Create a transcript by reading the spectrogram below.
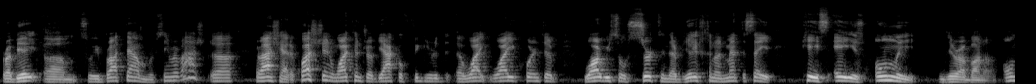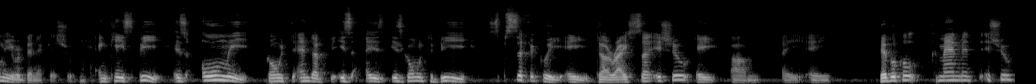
Rabbi. Um, so we brought down. We're seeing uh, had a question. Why couldn't Rabbi Yaakov figure? Uh, why why according to why are we so certain that Rabbi Yochanan meant to say case A is only the rabbanon, only a rabbinic issue, and case B is only going to end up is is, is going to be specifically a daraisa issue, a um a, a biblical commandment issue?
